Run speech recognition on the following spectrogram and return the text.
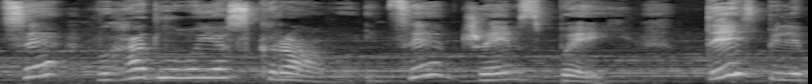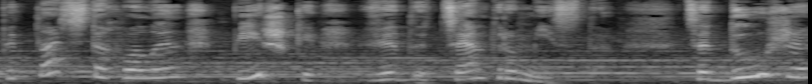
Це вигадливо яскраво, і це Джеймс Бей, десь біля 15 хвилин пішки від центру міста. Це дуже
